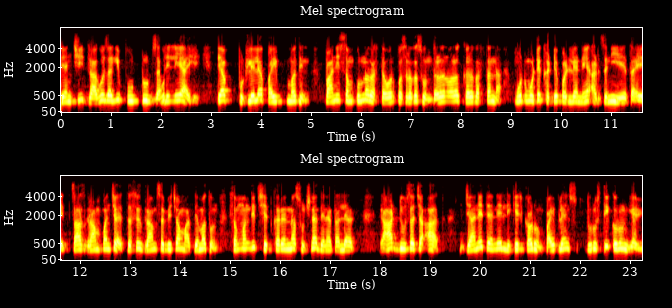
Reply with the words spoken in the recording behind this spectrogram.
त्यांची जागोजागी फूटतूट झालेली आहे. त्या फुटलेल्या पाईपमधील पाणी संपूर्ण रस्त्यावर पसरत असून दळणवळण करत असताना मोठमोठे खड्डे पडल्याने अडचणी येत आहेत. चास ग्रामपंचायत तसेच ग्रामसभेच्या माध्यमातून संबंधित शेतकऱ्यांना सूचना देण्यात आल्या. आठ दिवसाच्या आत ज्याने त्याने लिकेज काढून पाईपलाईन दुरुस्ती करून घ्यावी.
